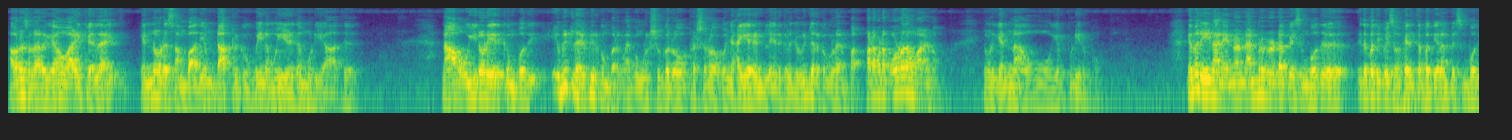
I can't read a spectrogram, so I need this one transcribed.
அவரும் சொல்கிறார் என் வாழ்க்கையில் என்னோட சம்பாதியம் டாக்டருக்கு போய் நான் மொய் எழுத முடியாது. நான் உயிரோடு இருக்கும்போது வீட்டில் எப்படி இருக்கும் பாருங்களேன். இப்போ உங்களுக்கு சுகரோ ப்ரெஷரோ கொஞ்சம் ஹையர் எண்டில் இருக்குன்னு வீட்டில் இருக்கவங்கள படப்படப்போட தான் வாழணும். இவனுக்கு என்ன ஆகும் எப்படி இருக்கும்? இதே மாதிரி நான் என்ன நண்பர்களோட பேசும்போது இதை பற்றி பேசுவோம் ஹெல்த்தை பற்றியெல்லாம் பேசும்போது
